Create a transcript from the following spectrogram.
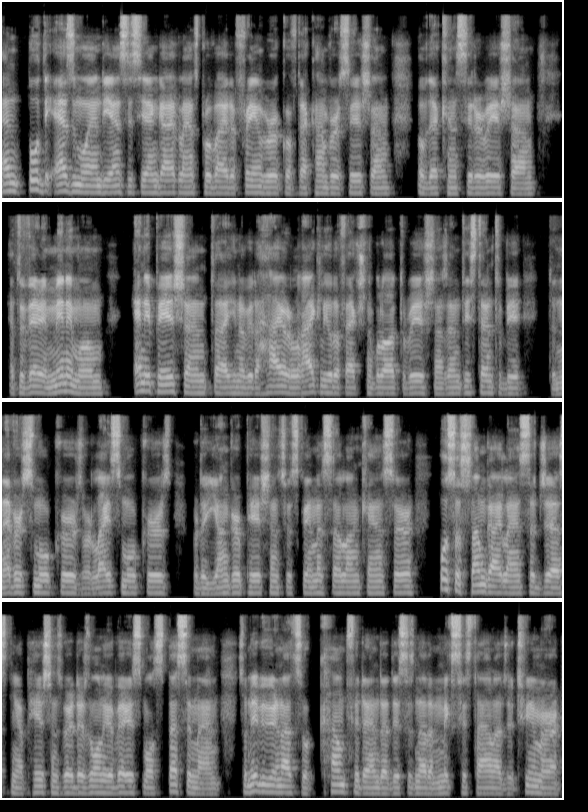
And both the ESMO and the NCCN guidelines provide a framework of that conversation, of that consideration. At the very minimum, any patient, uh, you know, with a higher likelihood of actionable alterations, and these tend to be the never smokers or light smokers or the younger patients with squamous cell lung cancer. Also, some guidelines suggest, you know, patients where there's only a very small specimen. So maybe we're not so confident that this is not a mixed histology tumor.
